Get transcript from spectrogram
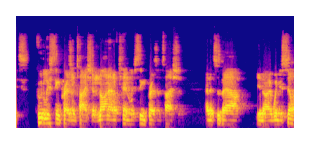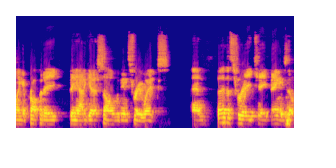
It's good listing presentation, nine out of 10 listing presentation. And it's about, you know, when you're selling a property, being able to get it sold within three weeks. And they're the three key things that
